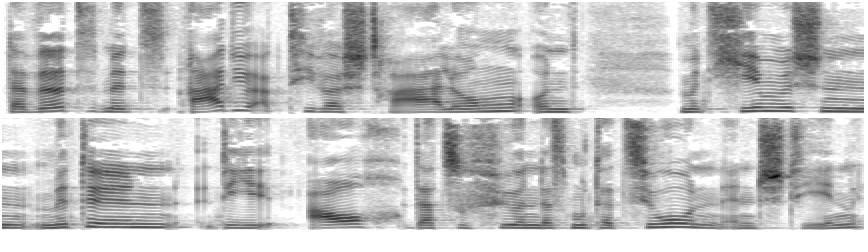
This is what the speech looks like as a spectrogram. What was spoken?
Da wird mit radioaktiver Strahlung und mit chemischen Mitteln, die auch dazu führen, dass Mutationen entstehen,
